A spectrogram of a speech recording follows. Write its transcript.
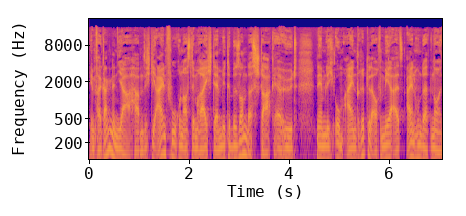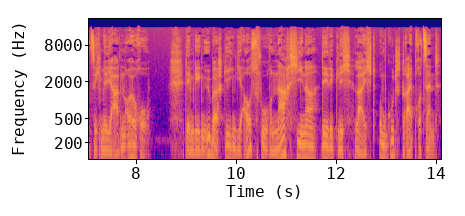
Im vergangenen Jahr haben sich die Einfuhren aus dem Reich der Mitte besonders stark erhöht, nämlich um ein Drittel auf mehr als 190 Milliarden Euro. Demgegenüber stiegen die Ausfuhren nach China lediglich leicht um gut drei Prozent.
